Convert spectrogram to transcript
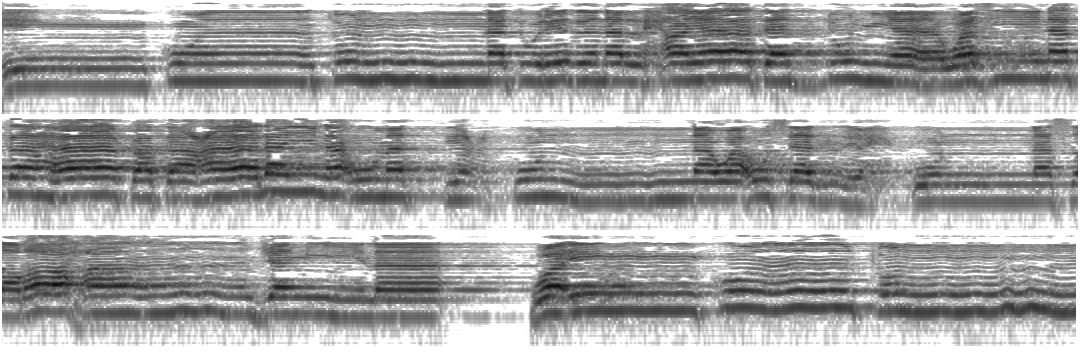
إن كنتن تردن الحياة الدنيا وزينتها فتعالين أمتعكن وأسرحكن سراحا جميلا. وإن كنتن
